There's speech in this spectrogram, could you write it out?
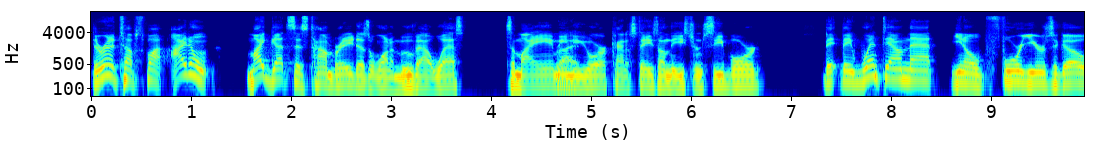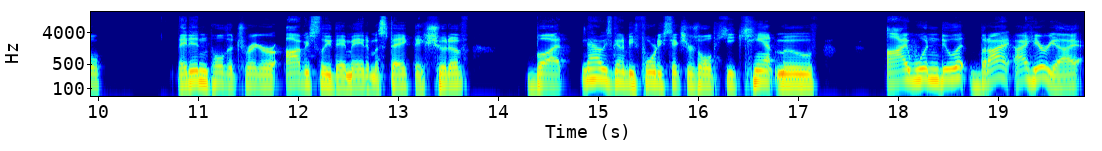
They're in a tough spot. I don't my gut says Tom Brady doesn't want to move out west to Miami, right. New York, kind of stays on the eastern seaboard. They they went down that, you know, 4 years ago. They didn't pull the trigger. Obviously, they made a mistake. They should have. But now he's going to be 46 years old. He can't move. I wouldn't do it, but I I hear you. I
